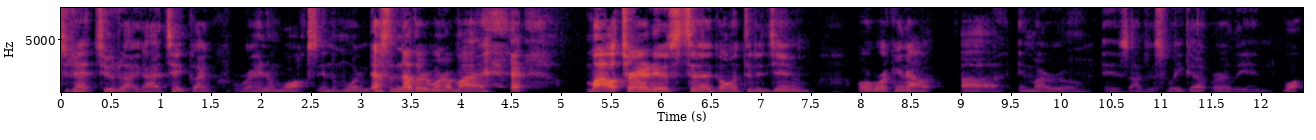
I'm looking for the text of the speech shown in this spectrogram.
do that too. Like I take like random walks in the morning. That's another one of my my alternatives to going to the gym or working out uh, in my room is I'll just wake up early and walk.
